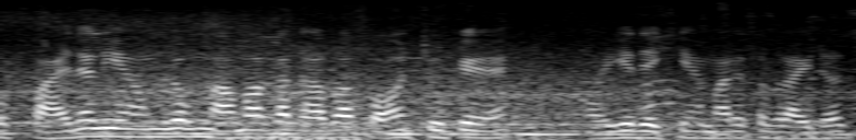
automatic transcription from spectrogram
तो फाइनली हम लोग मामा का ढाबा पहुँच चुके हैं। और ये देखिए हमारे सब राइडर्स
